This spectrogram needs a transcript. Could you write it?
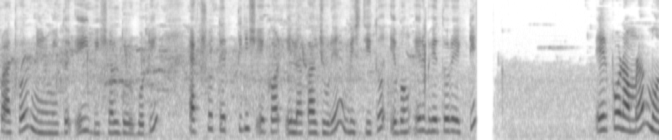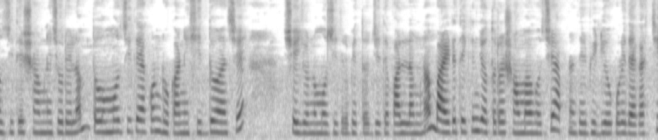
পাথর নির্মিত এই বিশাল দুর্গটি একশো তেত্রিশ একর এলাকা জুড়ে বিস্তৃত এবং এর ভেতরে একটি এরপর আমরা মসজিদের সামনে চলে এলাম। তো মসজিদে এখন ঢোকা নিষিদ্ধ আছে, সেই জন্য মসজিদের ভেতর যেতে পারলাম না। বাইরে থেকে যতটা সম্ভব হচ্ছে আপনাদের ভিডিও করে দেখাচ্ছি।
